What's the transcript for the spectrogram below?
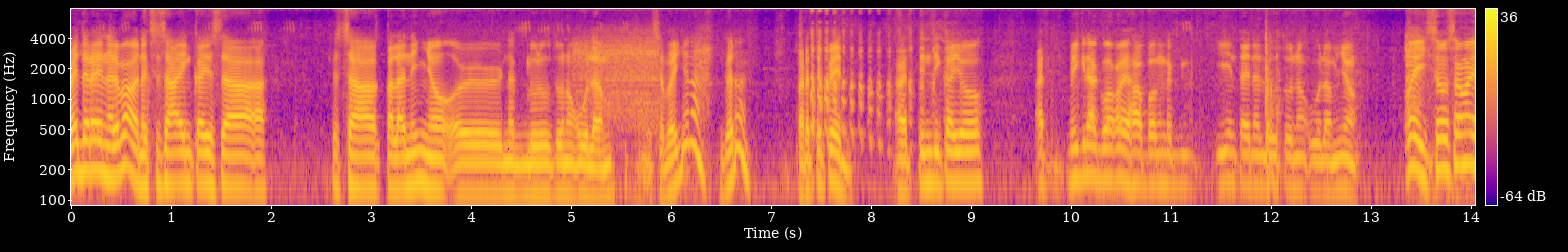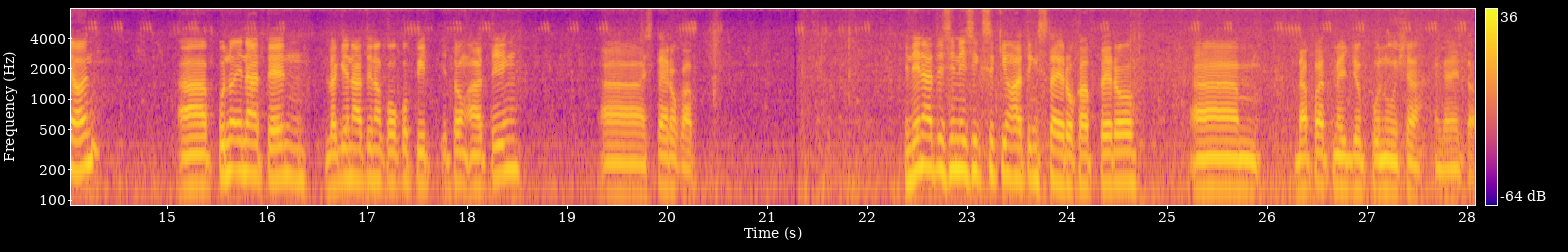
pwede rin, halimbawa, nagsasaing kayo sa sa kalan ninyo or nagluluto ng ulam, sabay nyo na, ganun. Para tipid. At hindi kayo, at may ginagawa kayo habang nag-iintay ng luto ng ulam nyo. Okay, so sa ngayon, ah, punuin natin, lagyan natin ng coco itong ating ah, styro cup. Hindi natin sinisiksik yung ating styro cup pero um, dapat medyo puno siya ganito.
